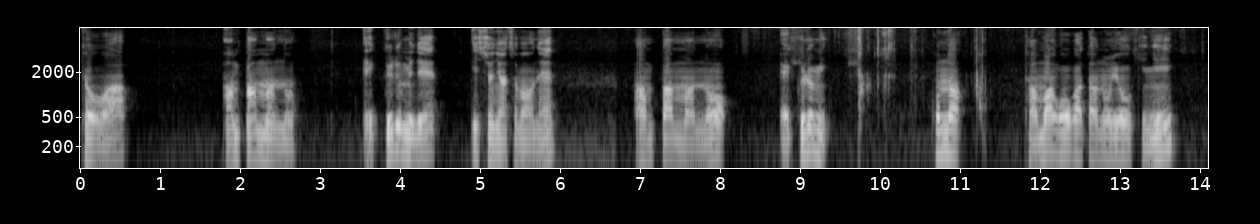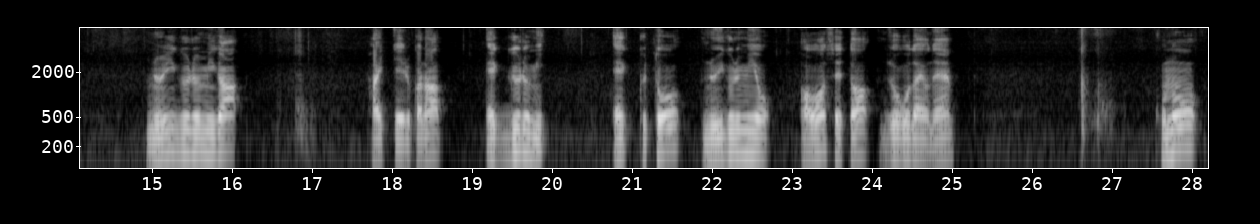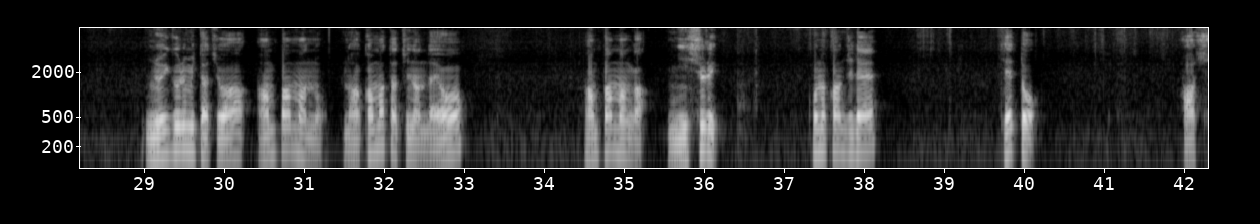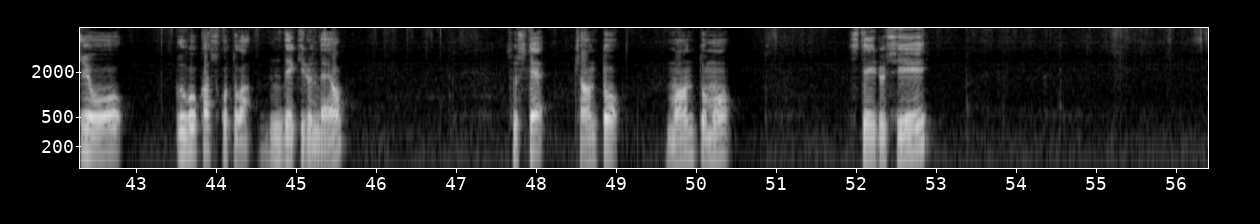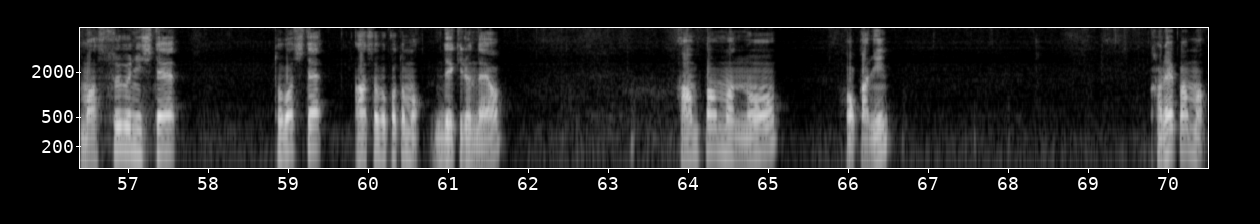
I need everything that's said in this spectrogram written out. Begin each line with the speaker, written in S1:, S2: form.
S1: 今日はアンパンマンのエッグルミで一緒に遊ぼうね。アンパンマンのエッグルミ。こんな卵型の容器にぬいぐるみが入っているからエッグルミ。エッグとぬいぐるみを合わせた造語だよね。このぬいぐるみたちはアンパンマンの仲間たちなんだよ。アンパンマンが2種類。こんな感じで手と足を動かすことができるんだよ。そしてちゃんとマントもしているし、まっすぐにして飛ばして遊ぶこともできるんだよ。アンパンマンの他にカレーパンマン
